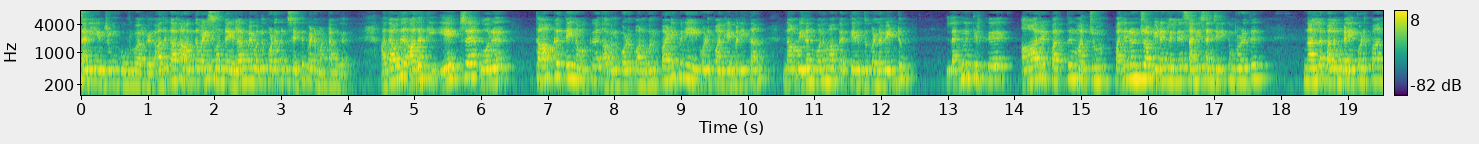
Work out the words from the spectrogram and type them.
சனி என்றும் கூறுவார்கள். அதுக்காக அந்த வயசு வந்த எல்லாருமே வந்து கொடக்குன்னு செத்து போயிட மாட்டாங்க. அதாவது அதற்கு ஏற்ற ஒரு தாக்கத்தை நமக்கு அவன் கொடுப்பான். ஒரு படிப்பினையை கொடுப்பான் என்பதைத்தான் நாம் இதன் மூலமாக தெரிந்து கொள்ள வேண்டும். லக்னத்திற்கு ஆறு பத்து மற்றும் பதினொன்றாம் இடங்களிலே சனி சஞ்சரிக்கும் பொழுது நல்ல பலன்களை கொடுப்பான்.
